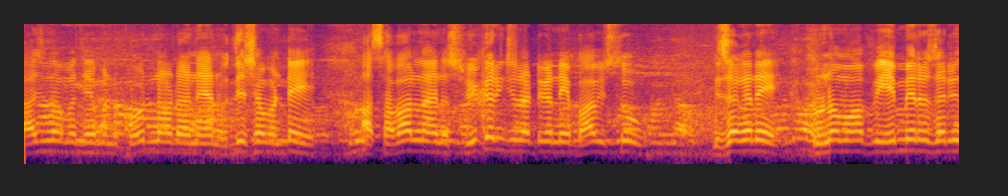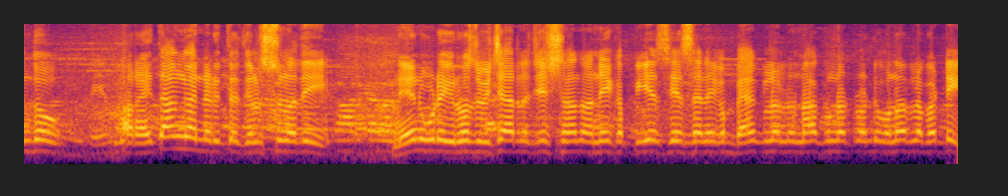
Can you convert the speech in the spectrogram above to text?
రాజీనామా చేయమని కోరినాడు అనే ఆయన ఉద్దేశం అంటే ఆ సవాల్ను ఆయన స్వీకరించినట్టుగానే భావిస్తూ నిజంగానే రుణమాఫీ ఏ మేర జరిగిందో ఆ రైతాంగాన్ని అడిగితే తెలుస్తున్నది. నేను కూడా ఈరోజు విచారణ చేసినాను. అనేక పిఎస్ఎస్ అనేక బ్యాంకులలో నాకున్నటువంటి వనరుల బట్టి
